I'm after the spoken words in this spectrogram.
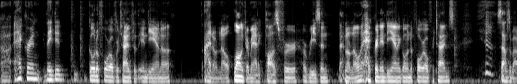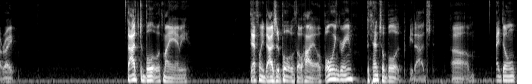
Uh, Akron, they did go to four overtimes with Indiana. I don't know. Long dramatic pause for a reason. I don't know. Akron, Indiana going to four overtimes. Yeah, sounds about right. Dodged a bullet with Miami. Definitely dodged a bullet with Ohio. Bowling Green, potential bullet to be dodged. Um, I don't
